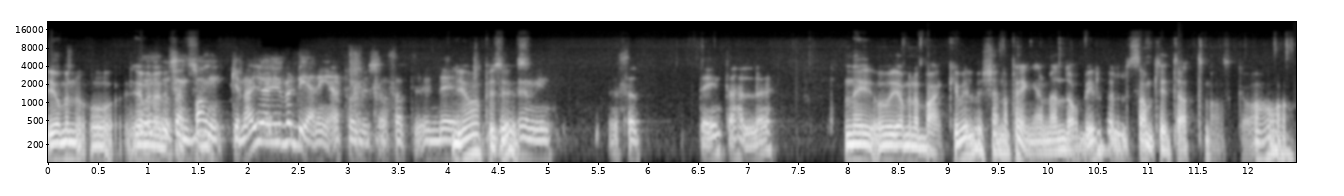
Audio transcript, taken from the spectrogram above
Jo men och. Jag menar, och sen det ju- bankerna gör ju värderingar på husen. Så det, Ja precis. Så att det är inte heller... Nej, och jag menar banker vill väl tjäna pengar men de vill väl samtidigt att man ska ha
